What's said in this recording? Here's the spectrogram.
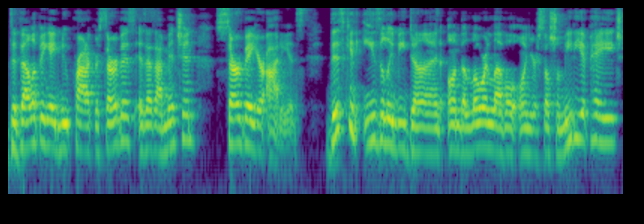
developing a new product or service is, as I mentioned, survey your audience. This can easily be done on the lower level on your social media page,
